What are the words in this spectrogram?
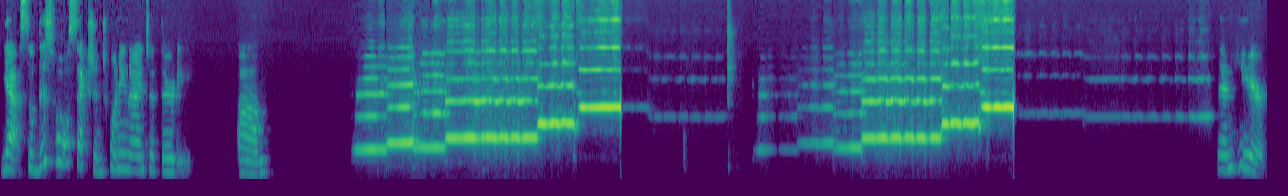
Yeah, so this whole section, 29 to 30. Um, and here.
